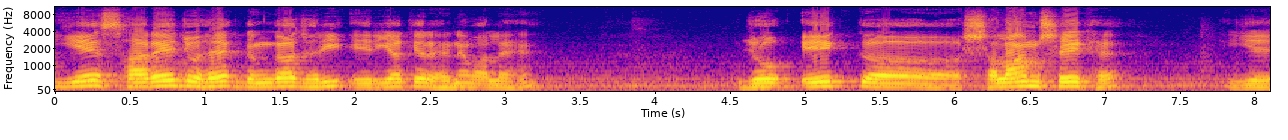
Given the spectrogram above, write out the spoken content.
ये सारे जो है गंगाझरी एरिया के रहने वाले हैं, जो एक सलाम शेख है। ये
